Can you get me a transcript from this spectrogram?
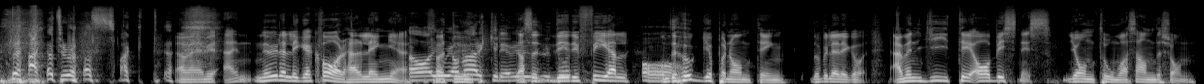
jag tror jag har sagt det. Ja, men, vi- nu vill jag ligga kvar här länge. Ja, för jo, att jag du, märker det. Alltså, det, det är fel, Åh. om du hugger på någonting, då vill jag ligga kvar. Men GTA Business, John Thomas Andersson.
